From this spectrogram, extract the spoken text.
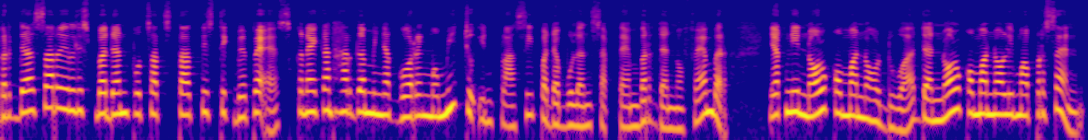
Berdasar rilis Badan Pusat Statistik BPS, kenaikan harga minyak goreng memicu inflasi pada bulan September dan November, yakni 0,02 dan 0,05 persen.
